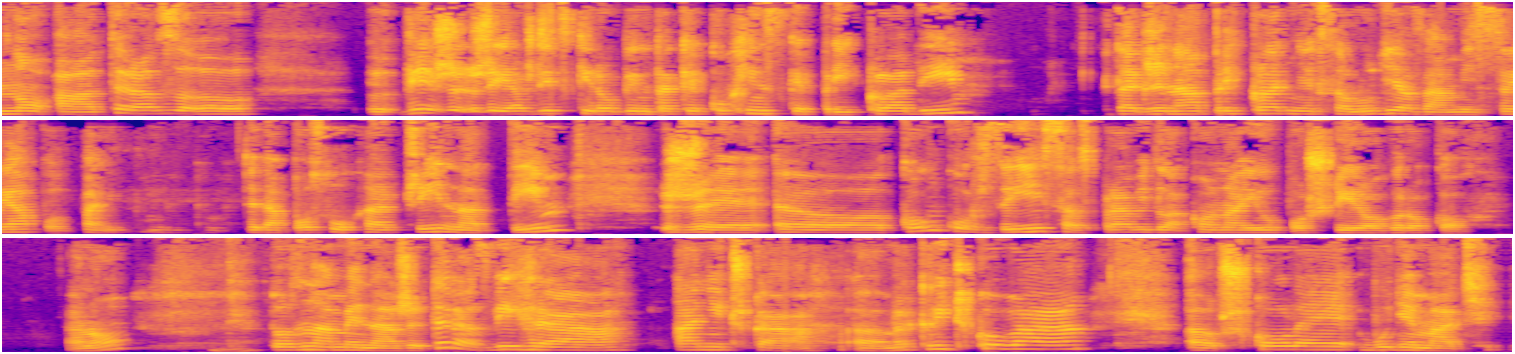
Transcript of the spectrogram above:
No a teraz Vieš, že ja vždycky robím také kuchynské príklady, takže napríklad nech sa ľudia zamyslia, teda poslucháči, nad tým, že e, konkurzy sa spravidla konajú po štyroch rokoch. Áno? To znamená, že teraz vyhrá Anička e, Mrkvičková e, v škole bude mať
